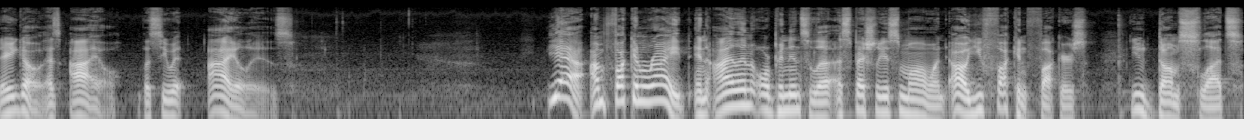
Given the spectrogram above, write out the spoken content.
There you go. That's aisle. Let's see what aisle is. Yeah, I'm fucking right. An island or peninsula, especially a small one. Oh, you fucking fuckers. You dumb sluts.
